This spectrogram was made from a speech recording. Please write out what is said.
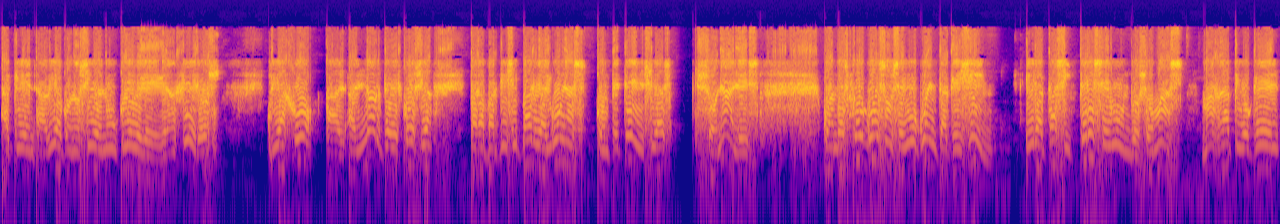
a quien había conocido en un club de granjeros, viajó al, al norte de Escocia para participar de algunas competencias zonales. Cuando Scott Watson se dio cuenta que Jim era casi tres segundos o más más rápido que él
